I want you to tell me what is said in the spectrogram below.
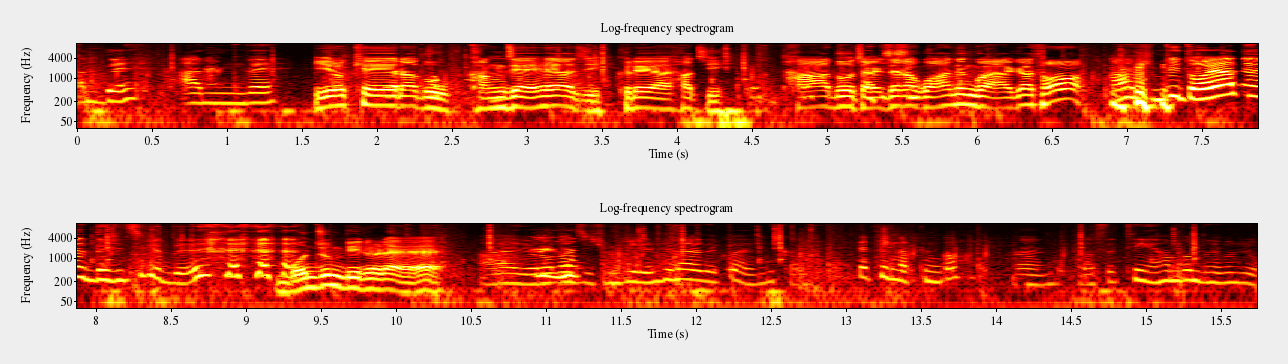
안 돼. 안 돼. 이렇게라도 강제해야지 그래야 하지 다 너 잘 되라고 하는 거야 알겠어? 아 준비 더 해야 되는데 미치겠네. 뭔 준비를 해 아 여러 가지 준비를 해놔야 될 거 아닙니까? 세팅 같은 거? 응. 나 세팅 한 번도 해본 적이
